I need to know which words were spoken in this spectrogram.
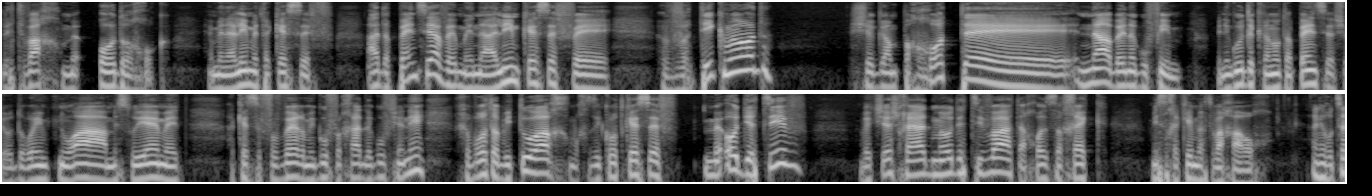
לטווח מאוד רחוק. הם מנהלים את הכסף עד הפנסיה ומנהלים כסף אה, ותיק מאוד, שגם פחות אה, נע בין הגופים. בניגוד לקרנות הפנסיה שעוד רואים תנועה מסוימת, הכסף עובר מגוף אחד לגוף שני, חברות הביטוח מחזיקות כסף מאוד יציב, וכשיש לך יד מאוד יציבה, אתה יכול לשחק משחקים לטווח הארוך. אני רוצה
